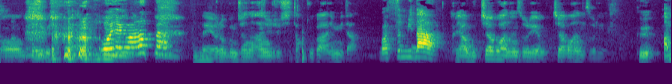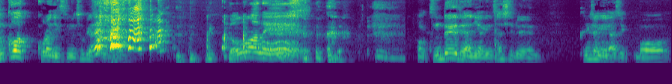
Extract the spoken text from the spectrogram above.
어 때리고 싶다. 원영이 말았다. 네 여러분 저는 한효주 씨 덕후가 아닙니다. 맞습니다. 그냥 웃자고 하는 소리예요. 웃자고 하는 소리. 그, 암컷 고라니 있으면 소개해주세요. 너무하네. 어, 군대에 대한 이야기는 사실은 굉장히 아직 뭐.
